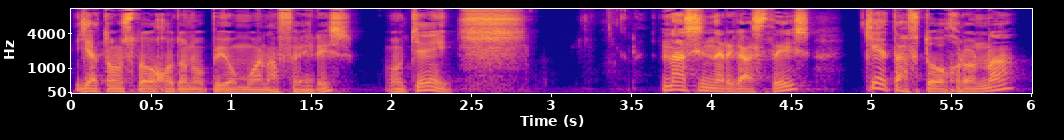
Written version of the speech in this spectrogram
για τον στόχο τον οποίο μου αναφέρεις. Okay. Να συνεργαστείς και ταυτόχρονα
